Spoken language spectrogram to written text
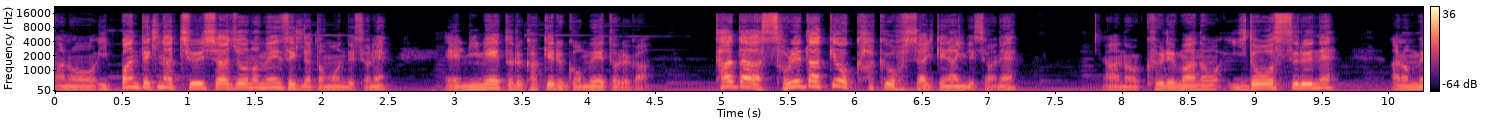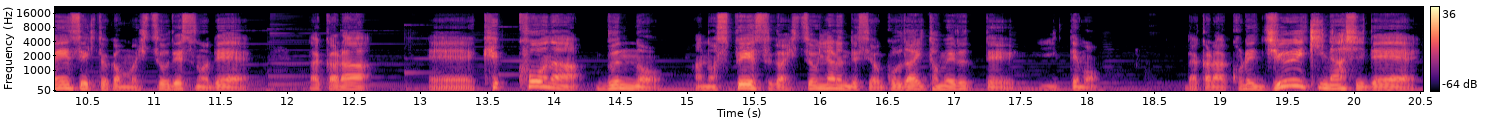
あの一般的な駐車場の面積だと思うんですよね。えー、2メートル ×5 メートルが。ただ、それだけを確保しちゃいけないんですよね。あの車の移動するね、あの面積とかも必要ですので、だから、えー、結構な分のあのスペースが必要になるんですよ、5台止めるって言っても。だからこれ、重機なしで、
